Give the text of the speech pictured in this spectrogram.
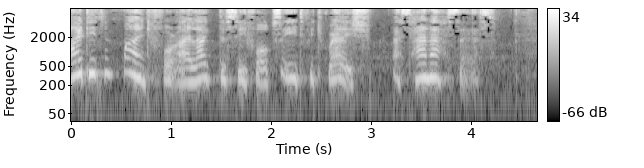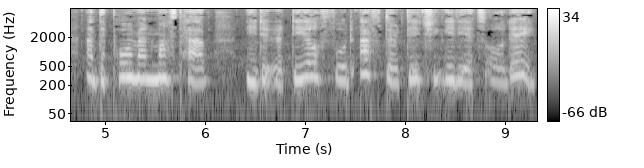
I didn't mind, for I like to see folks eat with relish, as Hannah says. And the poor man must have needed a deal of food after teaching idiots all day.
